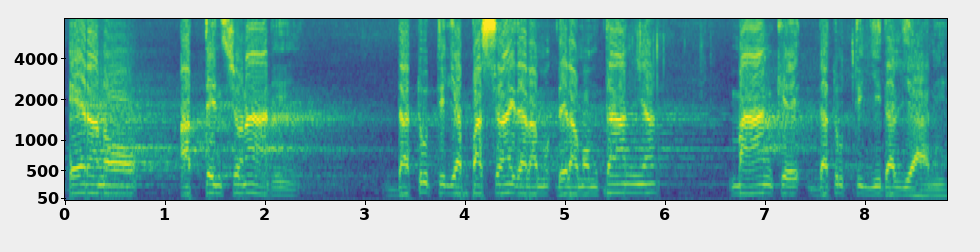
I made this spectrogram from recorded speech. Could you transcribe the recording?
erano attenzionati da tutti gli appassionati della, della montagna, ma anche da tutti gli italiani.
